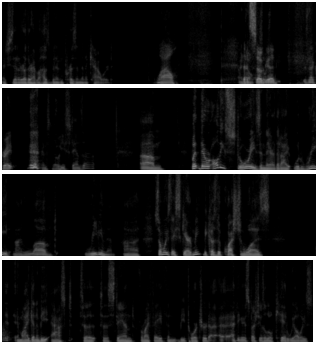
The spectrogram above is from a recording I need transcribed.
And she said, I'd rather have a husband in prison than a coward. Wow. That's so, so good. Isn't that great? and so he stands up. Um, but there were all these stories in there that I would read, and I loved reading them. Uh, some ways they scared me because the question was, "Am I going to be asked to to stand for my faith and be tortured?" I, I, think, especially as a little kid, we always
